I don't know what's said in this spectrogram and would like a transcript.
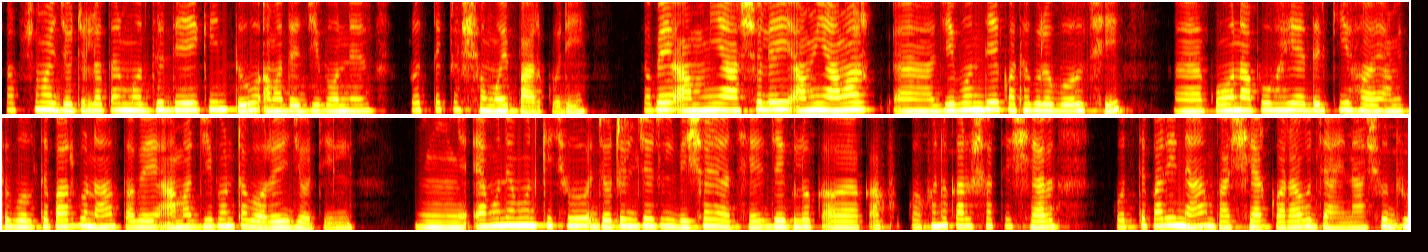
সবসময় জটিলতার মধ্যে দিয়েই কিন্তু আমাদের জীবনের প্রত্যেকটা সময় পার করি। তবে আমি আসলেই আমি আমার জীবন দিয়ে কথাগুলো বলছি। কোন আপু ভাইয়াদের কি হয় আমি তো বলতে পারব না। তবে আমার জীবনটা বড়ই জটিল। এমন, এমন কিছু জটিল, জটিল বিষয় আছে যেগুলো কখনো কারও সাথে শেয়ার করতে পারি না বা শেয়ার করাও যায় না। শুধু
